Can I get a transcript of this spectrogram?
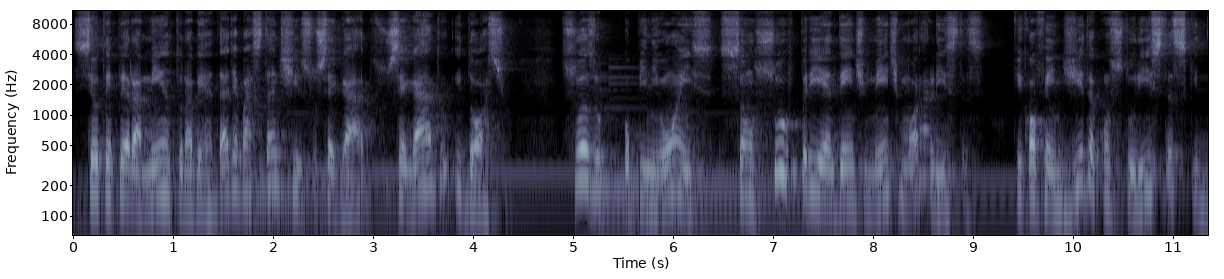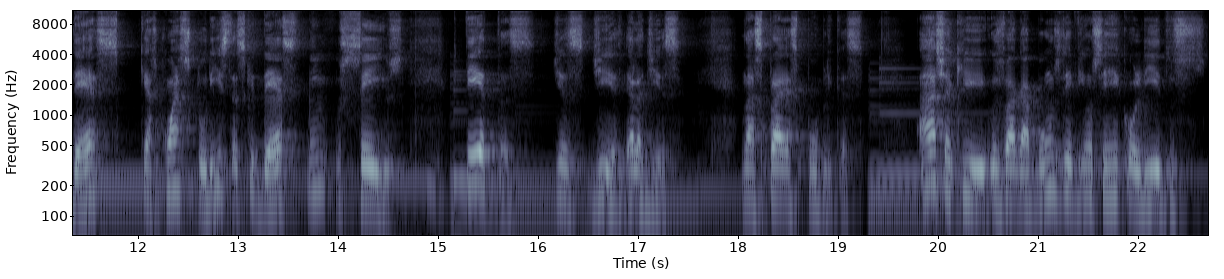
seu temperamento, na verdade, é bastante sossegado, sossegado e dócil. Suas opiniões são surpreendentemente moralistas. Fica ofendida com os turistas que des, com as turistas que descem os seios, tetas, diz, diz, ela diz, nas praias públicas. Acha que os vagabundos deviam ser recolhidos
